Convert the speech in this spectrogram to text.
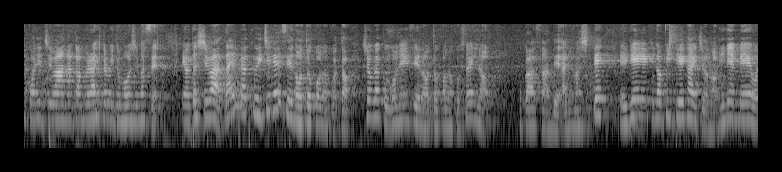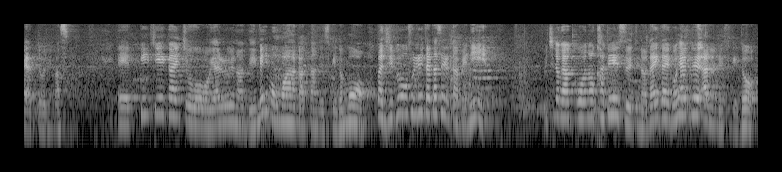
んこんにちは中村ひとみと申します。私は大学1年生の男の子と小学5年生の男の子2人のお母さんでありまして現役の PTA 会長の2年目をやっております。え、PTA 会長をやるなんて夢にも思わなかったんですけども、まあ、自分を奮い立たせるためにうちの学校の家庭数っていうのは大体500あるんですけど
